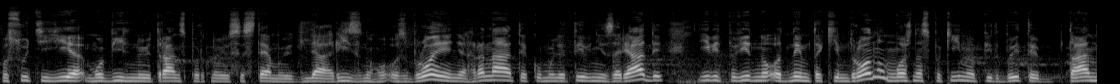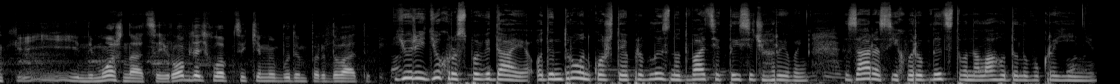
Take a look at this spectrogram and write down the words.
по суті є мобільною транспортною системою для різного озброєння, гранати, кумулятивні заряди. І відповідно одним таким дроном можна спокійно підбити танк, і- не можна, це і роблять хлопці, які ми будемо передавати. Юрій Дюх розповідає, один дрон коштує приблизно 20 тисяч гривень. Зараз їх виробництво налагодили в Україні.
